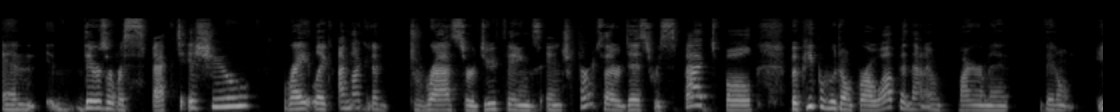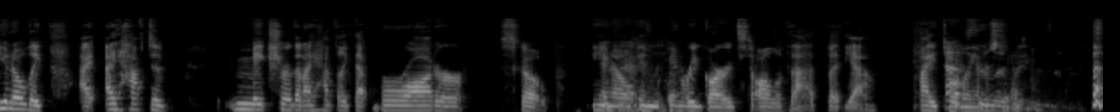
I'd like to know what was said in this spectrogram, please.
and there's a respect issue right like i'm not going to dress or do things in church that are disrespectful but people who don't grow up in that environment they don't you know like i i have to make sure that i have like that broader scope you know in in regards to all of that but yeah i totally Absolutely. understand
